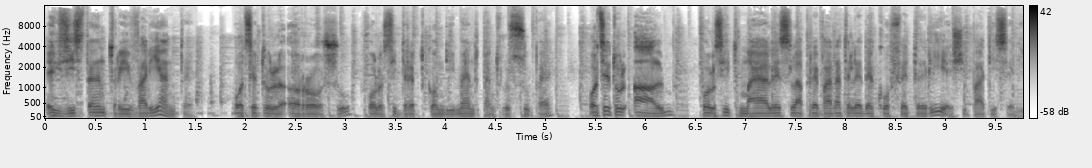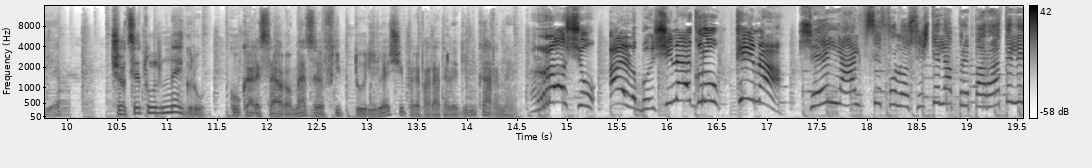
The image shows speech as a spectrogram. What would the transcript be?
Există în trei variante. Oțetul roșu, folosit drept condiment pentru supe, oțetul alb, folosit mai ales la preparatele de cofetărie și patiserie, și oțetul negru, cu care se aromează fripturile și preparatele din carne. Roșu, alb și negru, China Cel alb se folosește la preparatele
